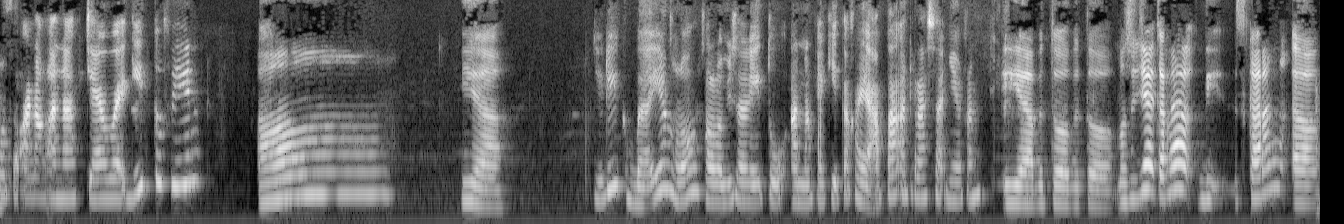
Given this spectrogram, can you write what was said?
untuk anak-anak cewek gitu Vin. Ah iya. Jadi kebayang loh kalau misalnya itu anaknya kita kayak apaan rasanya kan. Iya betul betul. Maksudnya karena di sekarang uh,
